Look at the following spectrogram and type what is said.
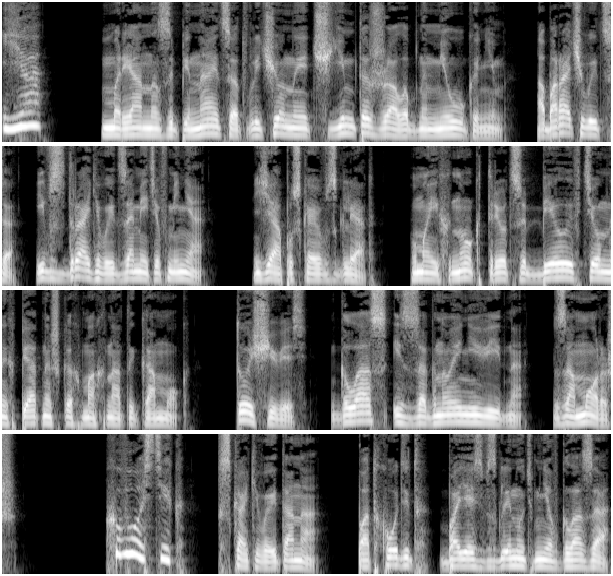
Я...» Марианна запинается, отвлеченная чьим-то жалобным мяуканьем. Оборачивается и вздрагивает, заметив меня. Я опускаю взгляд. У моих ног трется белый в темных пятнышках мохнатый комок. Тощий весь, глаз из-за гноя не видно. Заморож. «Хвостик!» — вскакивает она. Подходит, боясь взглянуть мне в глаза.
